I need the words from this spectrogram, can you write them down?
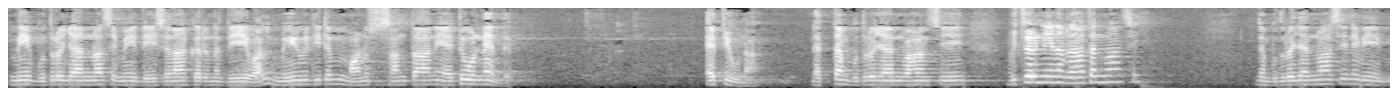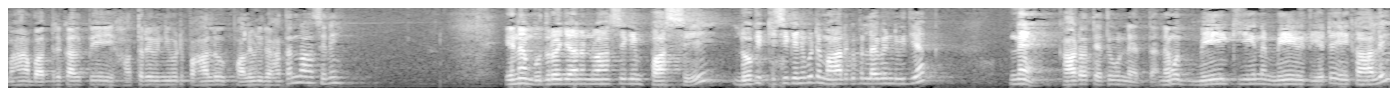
මේ බුදුරජාන් වහන්සේ මේ දේශනා කරන දේවල් මේ විදිහටම මනුස්ස సంతානෙ ඇති වුනේ නැද්ද? ඇති වුණා. නැත්තම් බුදුරජාන් වහන්සේ විතරණේන රහතන් වහන්සේ. දැන් බුදුරජාන් වහන්සේනේ මේ මහා භද්‍ර කල්පේ හතරවෙනිවට පහළ වූ පළවෙනි රහතන් වහන්සේනේ. එහෙනම් බුදුරජාණන් වහන්සේගෙන් පස්සේ ලෝකෙ කිසි කෙනෙකුට මාර්ගඵල ලැබෙන්න විදියක් නැහැ. කාටවත් ඇතුුන්නේ නැත්තා. නමුත් මේ කියන මේ විදියට ඒ කාලේ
